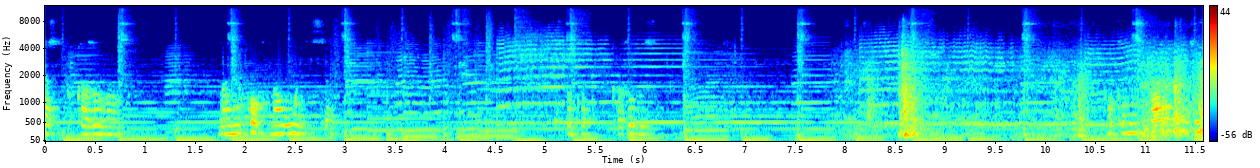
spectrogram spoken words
Сейчас покажу вам маньяков на улице. Сейчас покажу быстро. Это не старый видео,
